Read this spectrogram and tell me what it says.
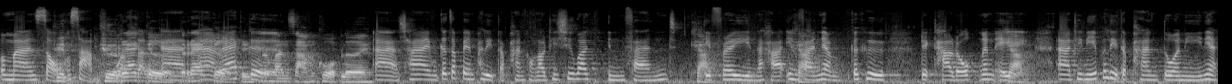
ประมาณคือ2 3ขคือวบแรกอนเกิดละนแรกอ่าเกิดแรกถึงเกิปดระมาณ 3 ขวบเลยอ่าใช่ มันก็จะเป็นผลิตภัณฑ์ของเราที่ชื่อว่า infant ครับ g i f f r e n นะคะ infant เนี่ยก็คือเด็กทารกนั่นเอครังบอ่าทีนี้ผลิตภัณฑ์ตัวนี้เนี่ย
